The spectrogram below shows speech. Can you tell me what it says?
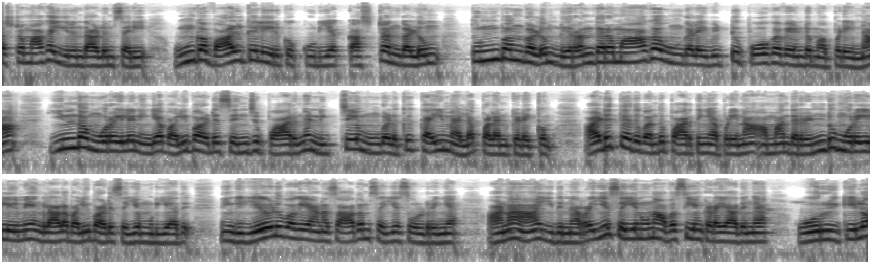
கஷ்டமாக இருந்தாலும் சரி உங்கள் வாழ்க்கையில் இருக்கக்கூடிய கஷ்டங்களும் துன்பங்களும் நிரந்தரமாக உங்களை விட்டு போக வேண்டும் அப்படின்னா இந்த முறையில் நீங்கள் வழிபாடு செஞ்சு பாருங்கள் நிச்சயம் உங்களுக்கு கை மேலே பலன் கிடைக்கும். அடுத்தது வந்து பார்த்தீங்க அப்படின்னா அம்மா அந்த ரெண்டு முறையிலையுமே எங்களால் வழிபாடு செய்ய முடியாது. நீங்கள் ஏழு வகையான சாதம் செய்ய சொல்கிறீங்க ஆனால் இது நிறைய செய்யணும்னு அவசியம் கிடையாதுங்க. ஒரு கிலோ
